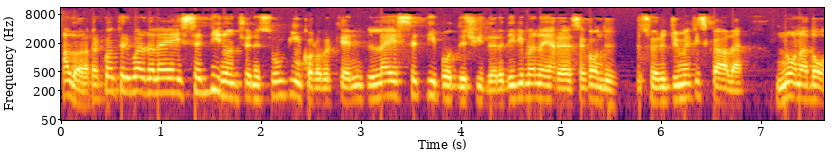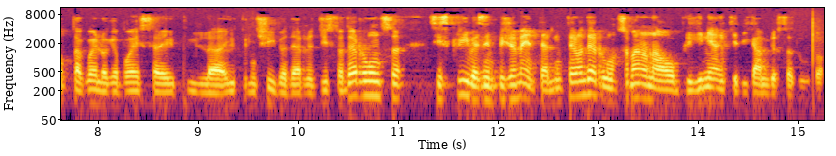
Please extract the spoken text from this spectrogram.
Allora, per quanto riguarda l'ASD non c'è nessun vincolo perché l'ASD può decidere di rimanere, secondo il suo regime fiscale, non adotta quello che può essere il, il, il, principio del registro del RUNS, si iscrive semplicemente all'interno del RUNS ma non ha obblighi neanche di cambio statuto.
